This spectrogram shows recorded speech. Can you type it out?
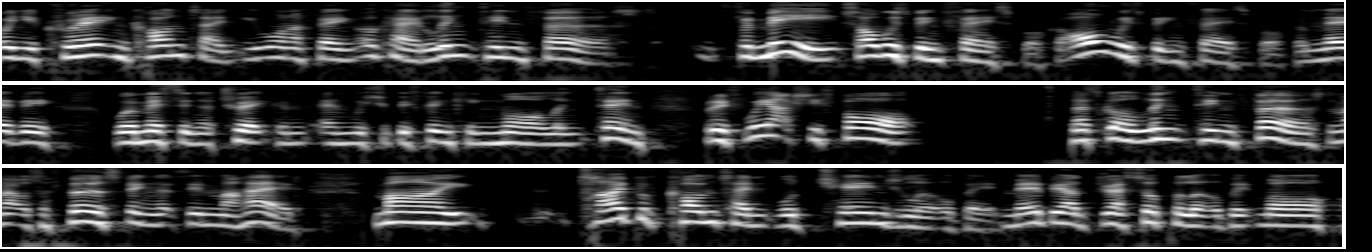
when you're creating content, you want to think, okay, LinkedIn first. For me, it's always been Facebook, always been Facebook. And maybe we're missing a trick and, and we should be thinking more LinkedIn. But if we actually thought, let's go LinkedIn first, and that was the first thing that's in my head, my type of content would change a little bit. Maybe I'd dress up a little bit more,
